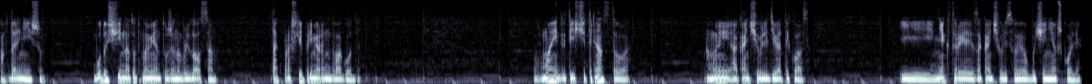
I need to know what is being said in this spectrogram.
в дальнейшем. Будущий на тот момент уже наблюдал сам – так прошли примерно два года. В мае 2013 мы оканчивали девятый класс. И некоторые заканчивали свое обучение в школе.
